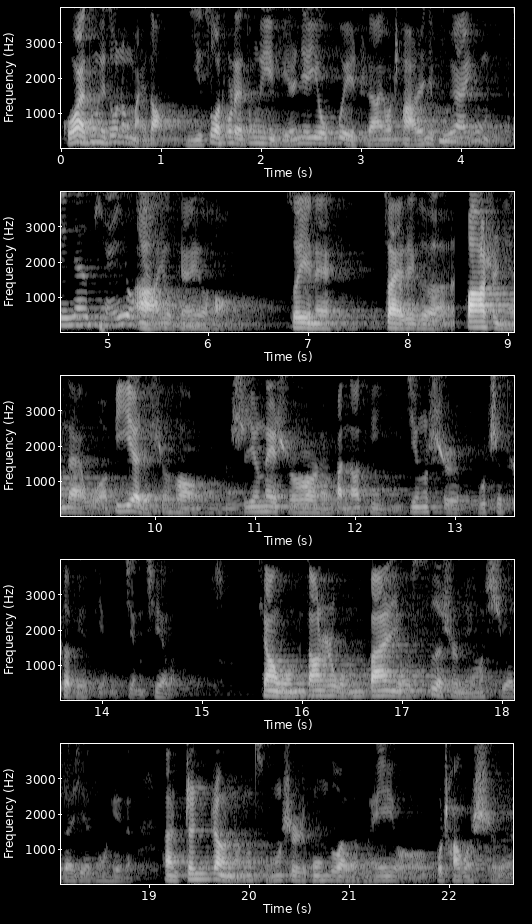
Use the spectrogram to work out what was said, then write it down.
国外东西都能买到，你做出来东西比人家又贵，质量又差，人家不愿意用你人家又便宜又好啊，又便宜又好。所以呢，在这个八十年代我毕业的时候，实际上那时候呢，半导体已经是不是特别景景气了。像我们当时我们班有四十名学这些东西的，但真正能从事工作的没有不超过十个人。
